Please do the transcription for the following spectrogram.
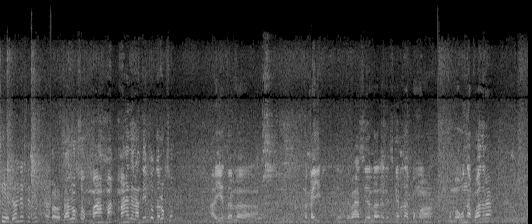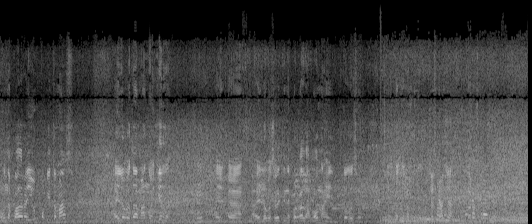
Sì, e dove si busca? Pero está el Oxxo, más, más, más adelantito del Oxxo, ahí está la, la calle. Te vas así a la, a la izquierda como a, como a una cuadra, a una cuadra y un poquito más. Ahí luego está mano izquierda. Ahí, eh, ahí luego se ve, tiene colgadas las lonas y todo eso. Muchas gracias. Muchas gracias.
